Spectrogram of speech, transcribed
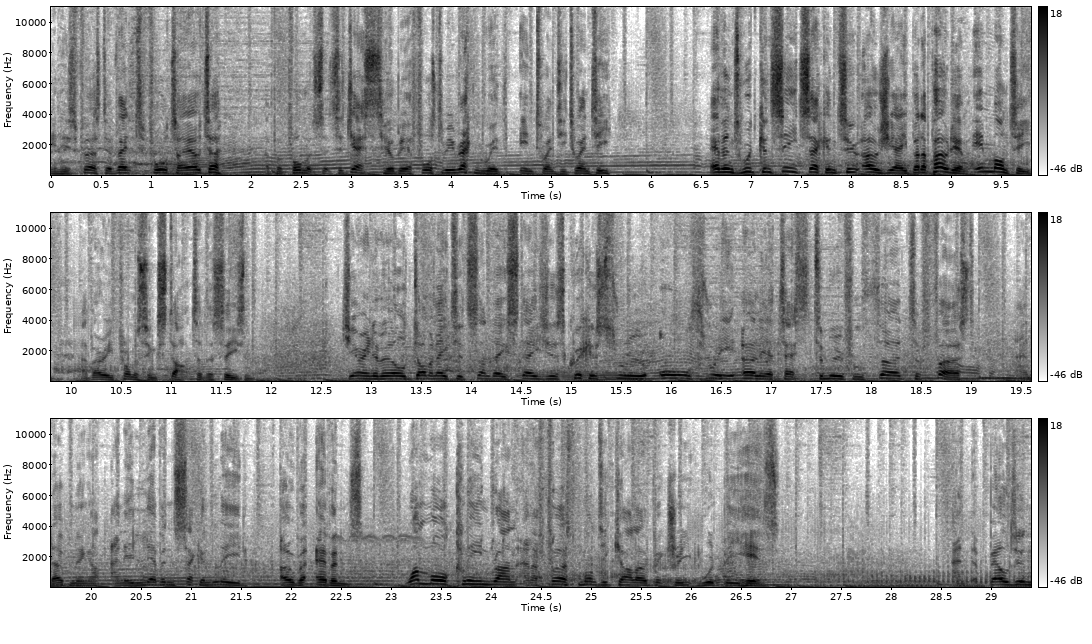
in his first event for Toyota, a performance that suggests he'll be a force to be reckoned with in 2020. Evans would concede second to Ogier, but a podium in Monty, a very promising start to the season. Thierry Neuville dominated Sunday's stages, quickest through all three earlier tests to move from third to first and opening up an 11 second lead over Evans. One more clean run and a first Monte Carlo victory would be his. And the Belgian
